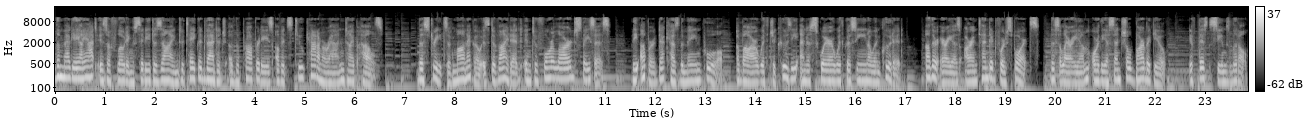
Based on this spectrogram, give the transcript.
the Megayat is a floating city designed to take advantage of the properties of its two catamaran-type hulls. The streets of Monaco is divided into four large spaces. The upper deck has the main pool, a bar with jacuzzi and a square with casino included. Other areas are intended for sports, the solarium or the essential barbecue. If this seems little,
